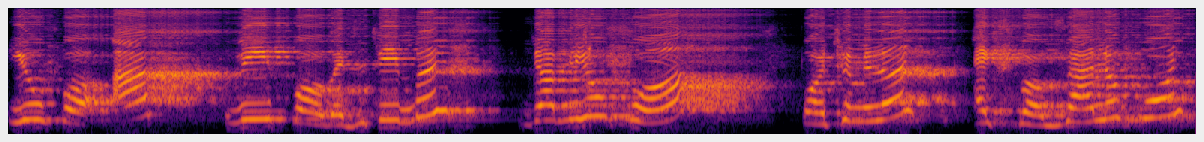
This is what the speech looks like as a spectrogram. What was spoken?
U for up, V for vegetables, W for watermelon, X for xylophone,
